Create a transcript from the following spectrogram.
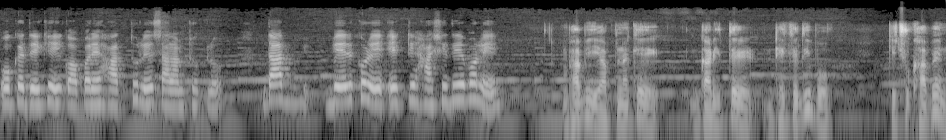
ওকে দেখেই কপালে হাত তুলে সালাম ঠুকলো। দাঁত বের করে একটি হাসি দিয়ে বলে ভাবি আপনাকে গাড়িতে ঢেকে দিব? কিছু খাবেন?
